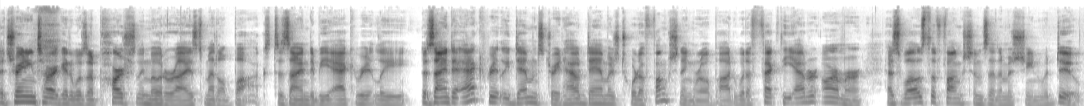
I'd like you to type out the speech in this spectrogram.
The training target was a partially motorized metal box designed to be accurately designed to accurately demonstrate how damage toward a functioning robot would affect the outer armor as well as the functions that a machine would do.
